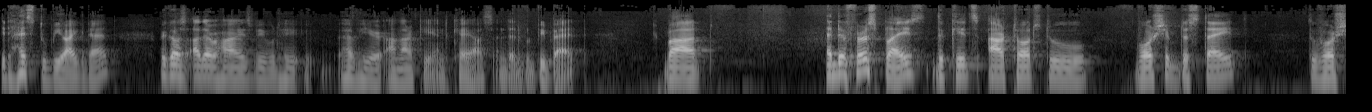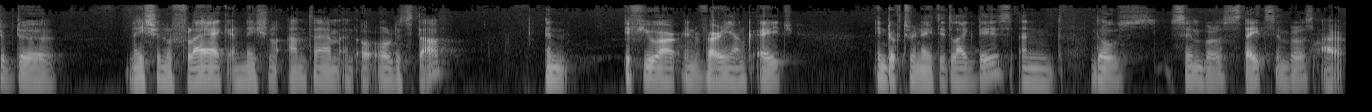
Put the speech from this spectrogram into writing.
it has to be like that, because otherwise we would he- have here anarchy and chaos, and that would be bad. But at the first place, the kids are taught to worship the state, to worship the national flag and national anthem and all, all this stuff and if you are in very young age indoctrinated like this and those symbols, state symbols, are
